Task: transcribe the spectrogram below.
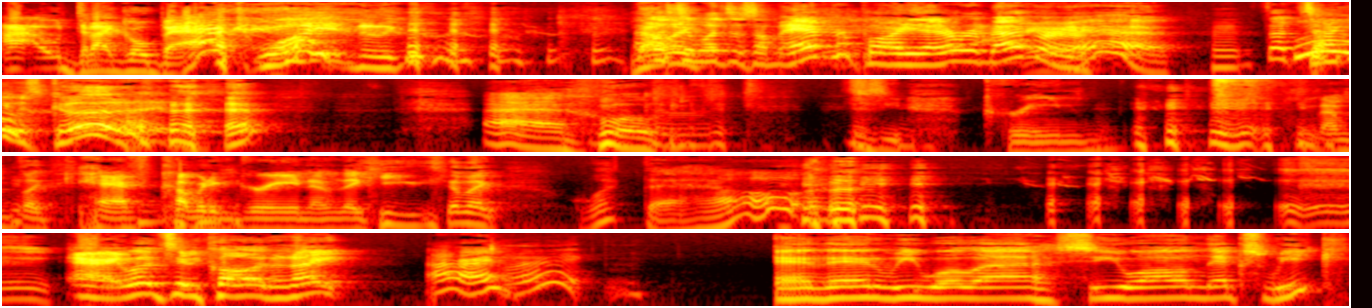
I, did I go back? What? Not Unless like- it went to some after party that I don't remember. yeah. That time it was good. Uh, well, green. I'm like half covered in green. I'm like, he, I'm like, what the hell? All right, well, let's say we call it a night, All right. All right. and then we will uh, see you all next week.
